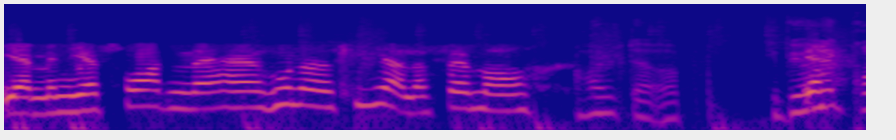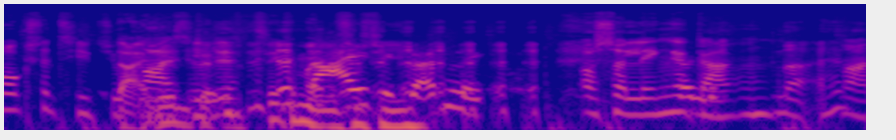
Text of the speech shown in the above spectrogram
Jamen, jeg tror, den er 104 eller 5 år. Hold da op. De bliver ja. ikke brugt så tit, jo. Nej, det- det- det kan man Nej, så sige. det gør den ikke. Og så længe ad gangen. Nej. Nej.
